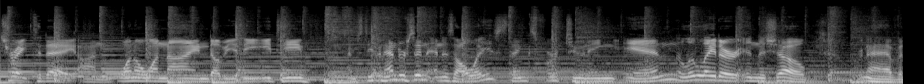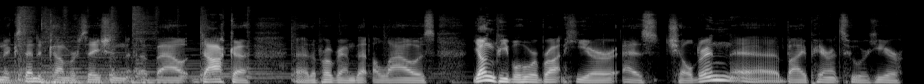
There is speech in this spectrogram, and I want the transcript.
Detroit Today on 1019 WDET. I'm Stephen Henderson, and as always, thanks for tuning in. A little later in the show, we're going to have an extended conversation about DACA, uh, the program that allows young people who were brought here as children uh, by parents who are here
